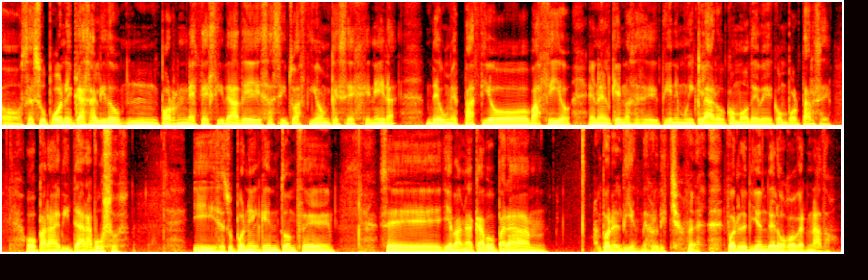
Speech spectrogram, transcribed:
o se supone que ha salido mm, por necesidad de esa situación que se genera de un espacio vacío en el que no se tiene muy claro cómo debe comportarse o para evitar abusos. Y se supone que entonces se llevan a cabo para por el bien, mejor dicho, por el bien de los gobernados.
